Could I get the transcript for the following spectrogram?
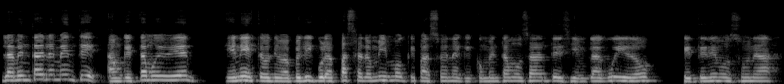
Lamentablemente, aunque está muy bien, en esta última película pasa lo mismo que pasó en la que comentamos antes y en Black Widow, que tenemos una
